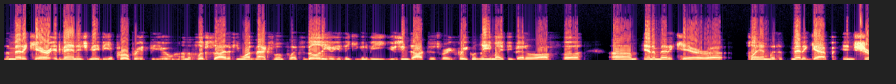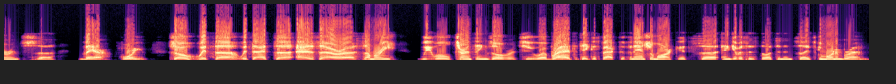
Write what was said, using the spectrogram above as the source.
the Medicare Advantage may be appropriate for you. On the flip side, if you want maximum flexibility or you think you're going to be using doctors very frequently, you might be better off uh, um, in a Medicare uh, plan with Medigap insurance uh, there for you. So with uh, with that as our summary, we will turn things over to uh, Brad to take us back to financial markets uh, and give us his thoughts and insights. Good morning, Brad.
